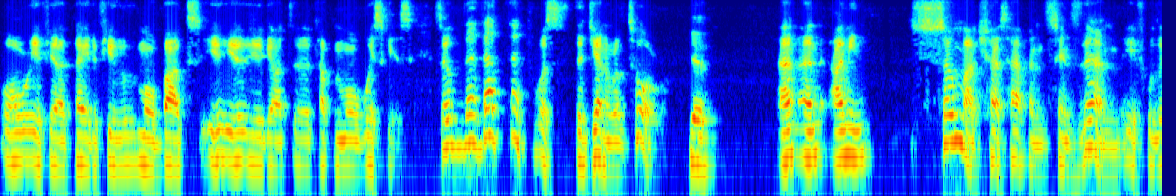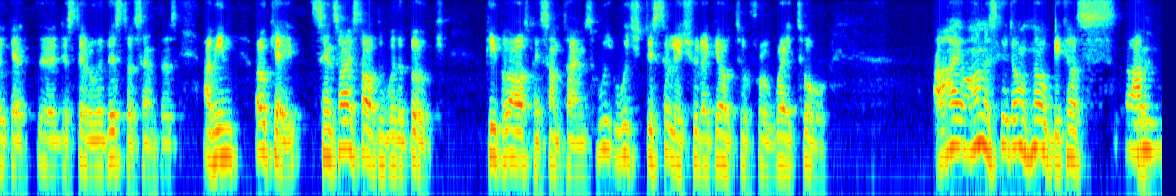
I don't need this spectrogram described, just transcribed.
or if you had paid a few more bucks, you, you, you got a couple more whiskies. So that, that that was the general tour. Yeah. And and I mean, so much has happened since then. If we look at the distillery vista centers, I mean, okay, since I started with a book, people ask me sometimes, which distillery should I go to for a great tour? I honestly don't know because I'm yeah.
